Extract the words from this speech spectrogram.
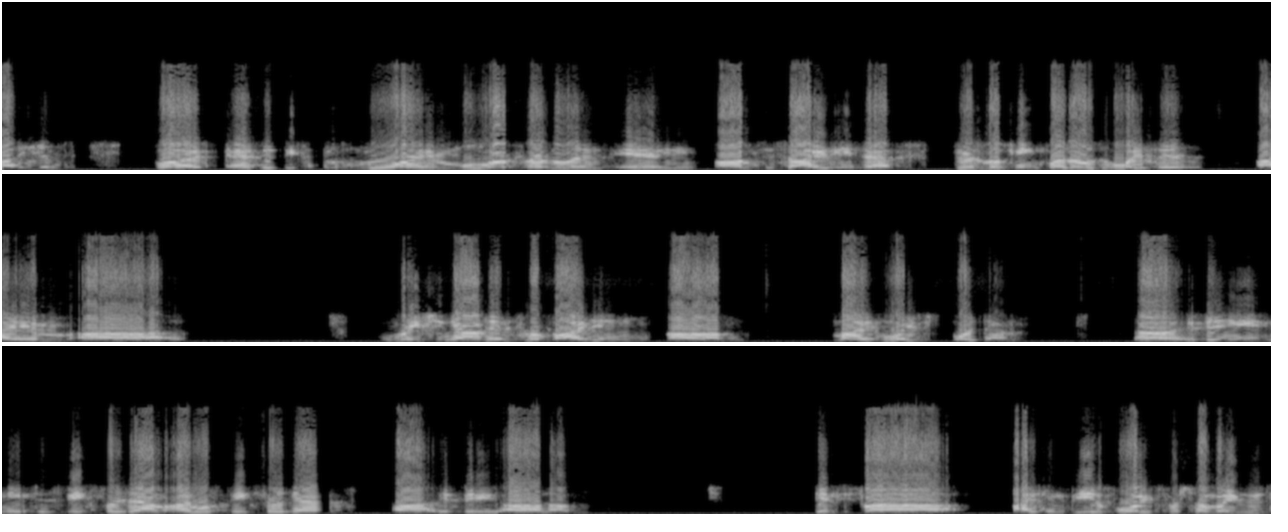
audience. But as it becomes more and more prevalent in um, society that they're looking for those voices, I am uh, reaching out and providing um, my voice for them. Uh, if they need me to speak for them, I will speak for them. Uh, if they, um, if uh, I can be a voice for somebody who's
